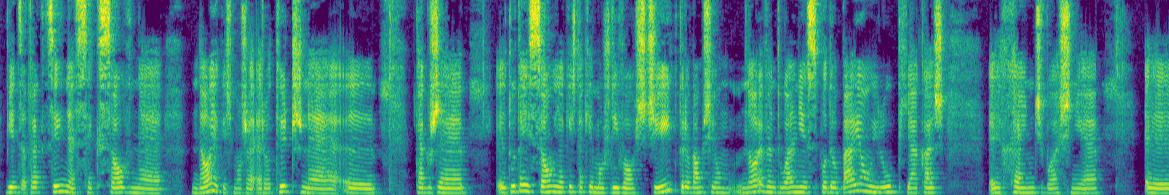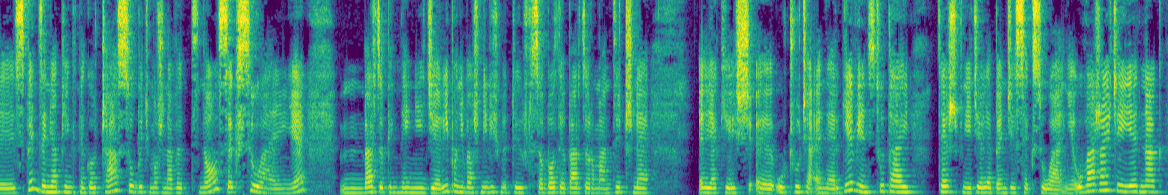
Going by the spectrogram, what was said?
więc atrakcyjne, seksowne, no jakieś może erotyczne. y, Także y, tutaj są jakieś takie możliwości, które Wam się no ewentualnie spodobają lub jakaś chęć właśnie y, spędzenia pięknego czasu, być może nawet no, seksualnie, mm, bardzo pięknej niedzieli, ponieważ mieliśmy tu już w sobotę bardzo romantyczne y, jakieś y, uczucia, energię, więc tutaj też w niedzielę będzie seksualnie. Uważajcie jednak,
